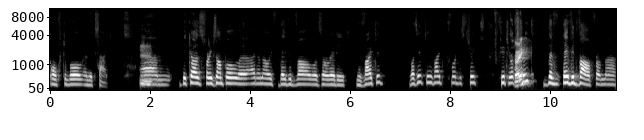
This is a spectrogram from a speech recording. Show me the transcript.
comfortable, and exciting. Mm. Um, because, for example, uh, I don't know if David Vale was already invited. Was it invited for the streets, future Sorry? of streets? The, David Vale from uh,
